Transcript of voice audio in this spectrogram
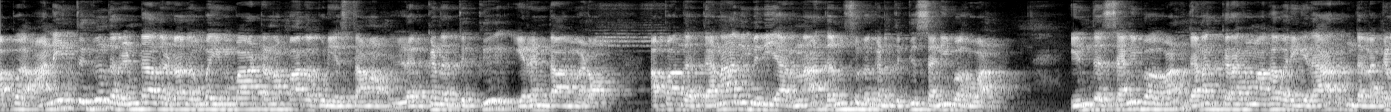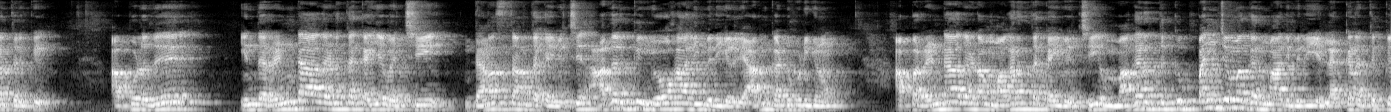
அப்போ அனைத்துக்கும் இந்த ரெண்டாவது இடம் ரொம்ப இம்பார்ட்டனாக பார்க்கக்கூடிய ஸ்தானம். லக்கணத்துக்கு இரண்டாம் இடம். அப்போ அந்த தனாதிபதி யாருன்னா? தனுசு லக்கணத்துக்கு சனி பகவான். இந்த சனி பகவான் தனக்கிரகமாக வருகிறார் இந்த லக்கணத்திற்கு. அப்பொழுது இந்த ரெண்டாவது இடத்த கையை வச்சு தனஸ்தானத்தை கை வச்சு அதற்கு யோகாதிபதிகள் யாரும் கண்டுபிடிக்கணும். அப்போ ரெண்டாவது இடம் மகரத்தை கை வச்சு மகரத்துக்கு பஞ்சம கர்மாதிபதி லக்கணத்துக்கு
